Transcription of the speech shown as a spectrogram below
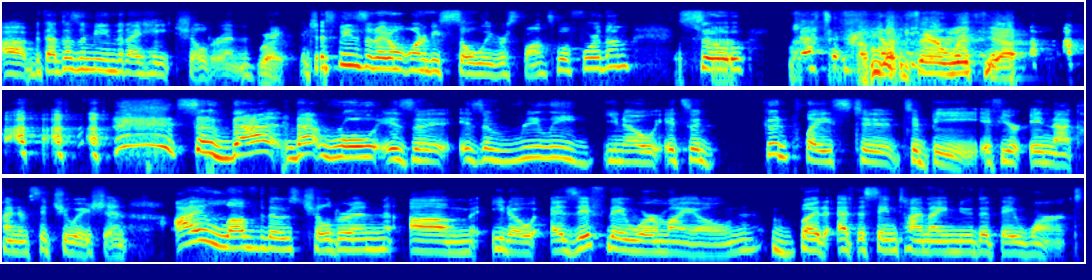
uh, but that doesn't mean that I hate children. Right. It just means that I don't want to be solely responsible for them. That's so that's a I'm right there with you. so that that role is a is a really you know it's a good place to to be if you're in that kind of situation. I loved those children um you know as if they were my own but at the same time i knew that they weren't.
